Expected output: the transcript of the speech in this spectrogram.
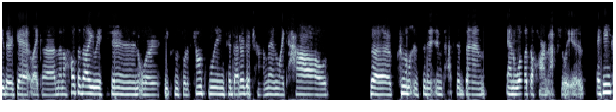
either get like a mental health evaluation or seek some sort of counseling to better determine like how the criminal incident impacted them and what the harm actually is. I think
